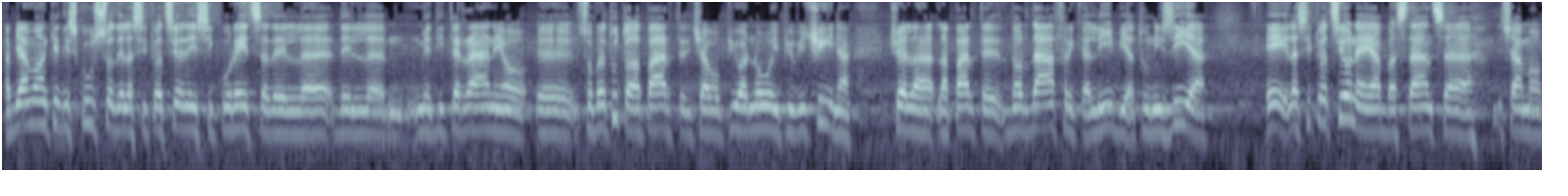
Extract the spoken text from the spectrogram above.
Abbiamo anche discusso della situazione di sicurezza del, del Mediterraneo, eh, soprattutto la parte diciamo, più a noi, più vicina, cioè la, la parte Nord Africa, Libia, Tunisia e la situazione è abbastanza diciamo,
